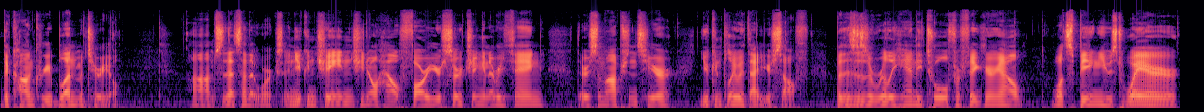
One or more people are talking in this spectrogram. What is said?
the concrete blend material. Um, so that's how that works. And you can change, you know, how far you're searching and everything. There's some options here. You can play with that yourself. But this is a really handy tool for figuring out what's being used where,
